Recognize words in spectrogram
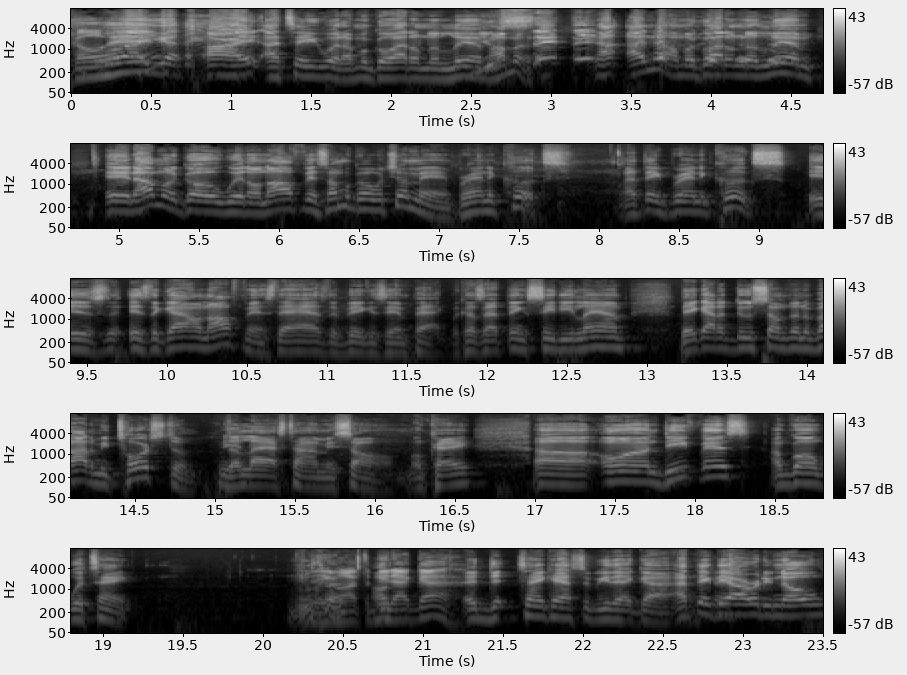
Go ahead. Got, all right, I tell you what. I'm gonna go out on the limb. You I'm said a, I, I know. I'm gonna go out on the limb, and I'm gonna go with on offense. I'm gonna go with your man, Brandin Cooks. I think Brandin Cooks is is the guy on offense that has the biggest impact because I think CeeDee Lamb they got to do something about him. He torched him yeah. the last time he saw him. Okay, uh, on defense, I'm going with Tank. Okay. He's gonna have to be that guy. Tank has to be that guy. I think okay. they already know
